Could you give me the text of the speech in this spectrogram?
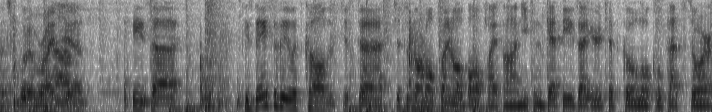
Let's put him right Um, here. He's uh, he's basically what's called is just a just a normal plain old ball python. You can get these at your typical local pet store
